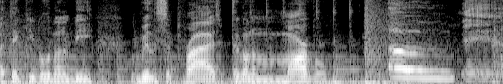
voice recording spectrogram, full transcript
I think people are going to be really surprised. They're going to marvel. Oh, man.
